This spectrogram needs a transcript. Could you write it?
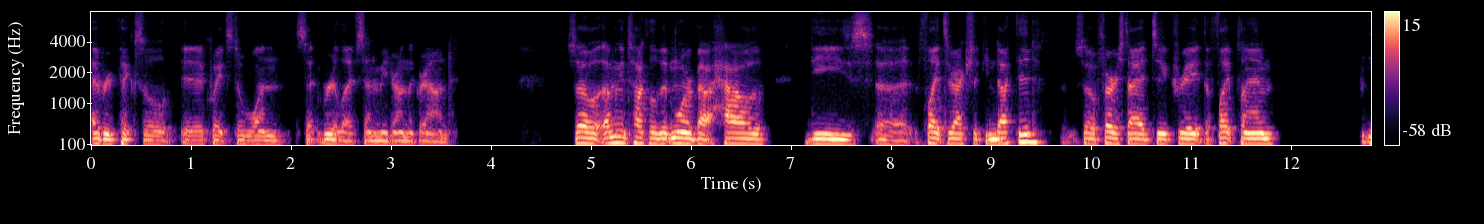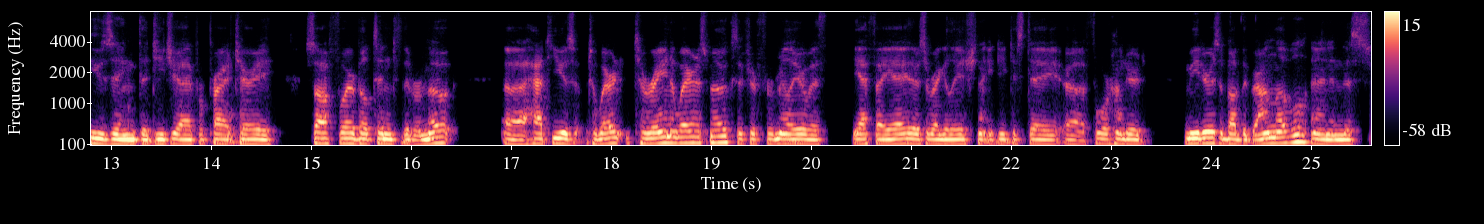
every pixel equates to one real life centimeter on the ground. So I'm going to talk a little bit more about how these flights are actually conducted. So first I had to create the flight plan using the DJI proprietary software built into the remote. Uh, had to use to wear, terrain awareness mode because if you're familiar with the FAA, there's a regulation that you need to stay uh, 400 meters above the ground level. And in this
